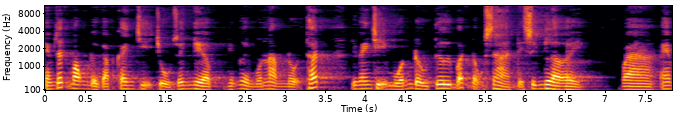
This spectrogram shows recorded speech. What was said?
Em rất mong được gặp các anh chị chủ doanh nghiệp, những người muốn làm nội thất, những anh chị muốn đầu tư bất động sản để sinh lời. Và em,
